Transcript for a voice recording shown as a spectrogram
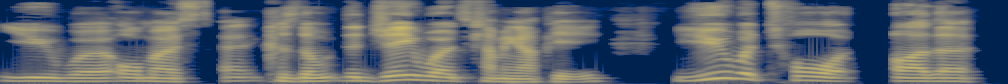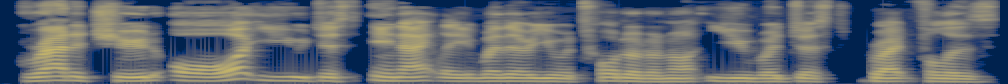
you were almost because the the G word's coming up here. You were taught either gratitude or you just innately, whether you were taught it or not, you were just grateful as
